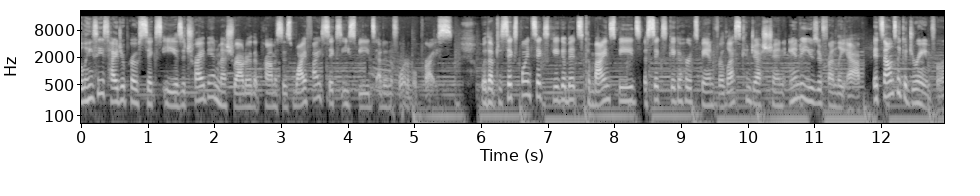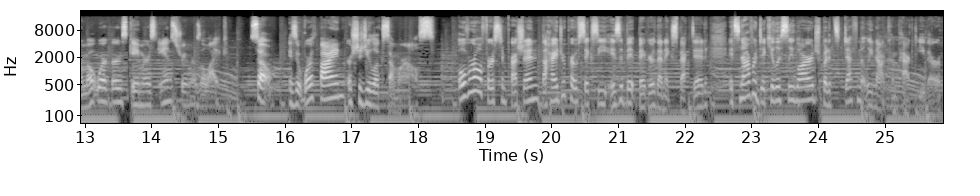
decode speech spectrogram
The Linksys HydraPro 6E is a tri-band mesh router that promises Wi-Fi 6E speeds at an affordable price. With up to 6.6 gigabits combined speeds, a 6 gigahertz band for less congestion, and a user-friendly app, it sounds like a dream for remote workers, gamers, and streamers alike. So, is it worth buying or should you look somewhere else? Overall first impression, the HydraPro 6E is a bit bigger than expected. It's not ridiculously large, but it's definitely not compact either.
